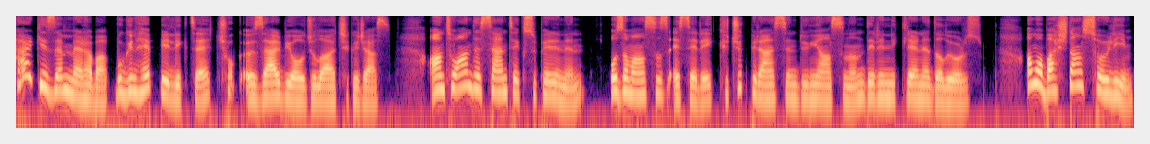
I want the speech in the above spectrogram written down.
Herkese merhaba. Bugün hep birlikte çok özel bir yolculuğa çıkacağız. Antoine de Saint-Exupéry'nin o zamansız eseri Küçük Prens'in dünyasının derinliklerine dalıyoruz. Ama baştan söyleyeyim,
